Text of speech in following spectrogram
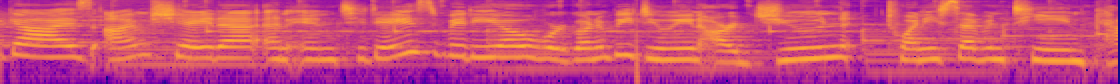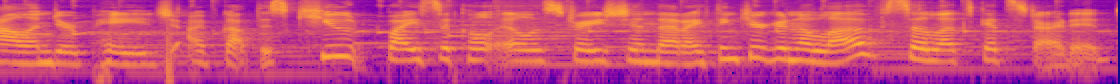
guys, I'm Shayda and in today's video we're going to be doing our June 2017 calendar page. I've got this cute bicycle illustration that I think you're going to love, so let's get started.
